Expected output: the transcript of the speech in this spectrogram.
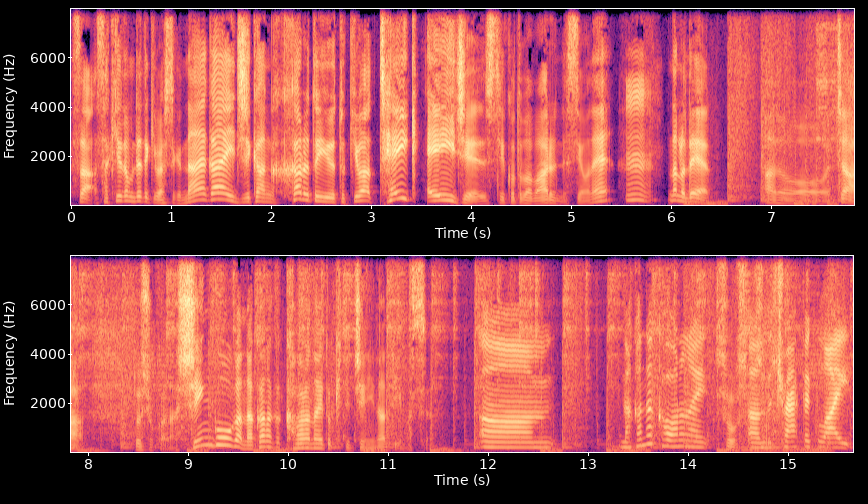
さあ、先ほども出てきましたけど、長い時間がかかるという時は take ages っていう言葉もあるんですよね。うん。なので、あのーじゃあ、どうしようかな。信号がなかなか変わらない時ってジェニーなんて言います Um, なかなか変わらない。そうそうそう Um, the traffic light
